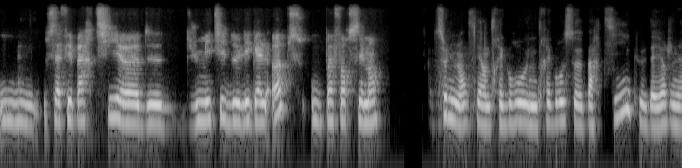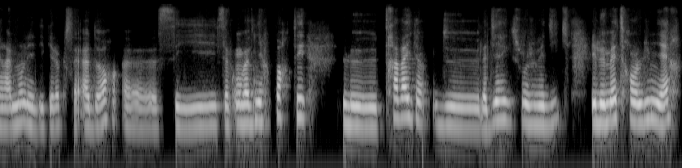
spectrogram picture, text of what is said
ou ça fait partie euh, du métier de Legal Ops ou pas forcément? Absolument, c'est une très grosse partie que d'ailleurs généralement les Legal Ops adorent. Euh, on va venir porter le travail de la direction juridique et le mettre en lumière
